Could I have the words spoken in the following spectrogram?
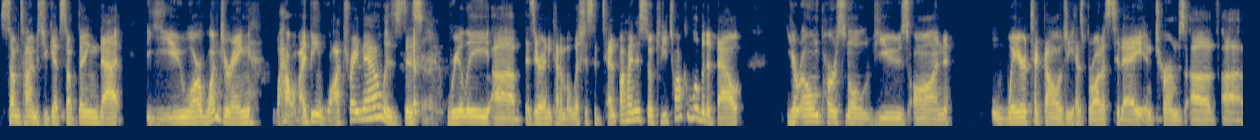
sometimes you get something that you are wondering, wow, am I being watched right now? Is this really, uh, is there any kind of malicious intent behind this? So can you talk a little bit about your own personal views on where technology has brought us today in terms of uh,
